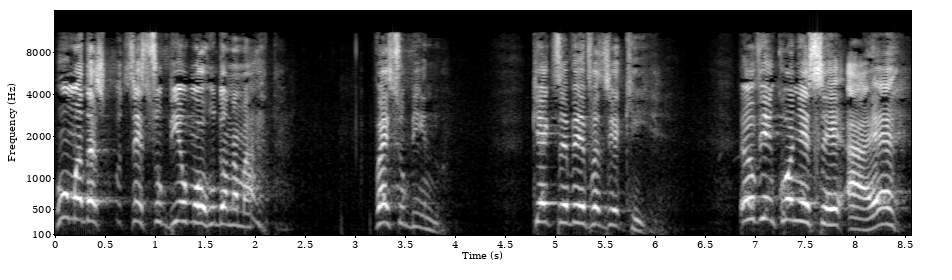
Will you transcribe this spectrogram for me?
Uma das. Você subiu o Morro Dona Marta. Vai subindo. O que é que você veio fazer aqui? Eu vim conhecer. Ah, é?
